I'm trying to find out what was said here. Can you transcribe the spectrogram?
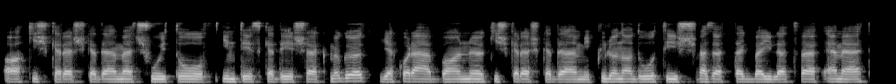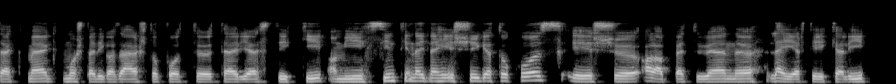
a kiskereskedelmet sújtó intézkedések mögött. Ugye korábban kiskereskedelmet kereskedelmi különadót is vezettek be, illetve emeltek meg, most pedig az árstopot terjesztik ki, ami szintén egy nehézséget okoz, és alapvetően leértékeli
